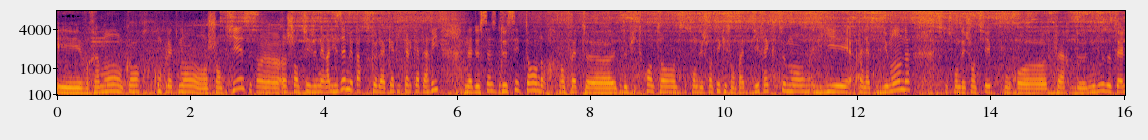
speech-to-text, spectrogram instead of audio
est vraiment encore complètement en chantier. C'est un, chantier généralisé, mais parce que la capitale qatari n'a de cesse de s'étendre en fait euh, depuis 30 ans. Ce sont des chantiers qui ne sont pas directement liés à la Coupe du Monde. Ce sont des chantiers pour euh, faire de nouveaux hôtels,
